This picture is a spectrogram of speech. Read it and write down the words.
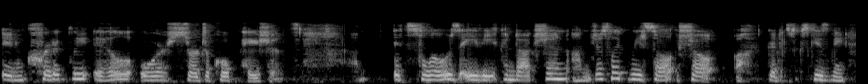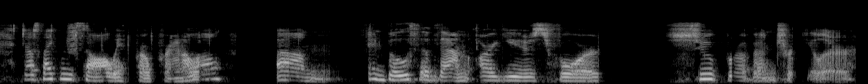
in critically ill or surgical patients. Um, it slows AV conduction, um, just like we saw, show, oh, goodness, excuse me, just like we saw with propranolol. Um, and both of them are used for supraventricular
